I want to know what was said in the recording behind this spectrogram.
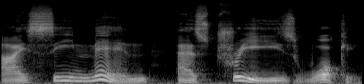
I see men as trees walking.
